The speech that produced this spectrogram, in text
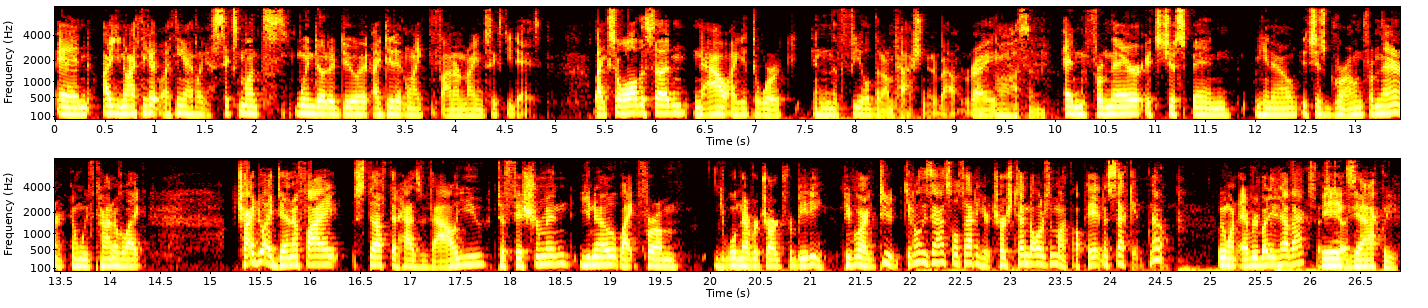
And I, you know, I think I, I think I had like a six months window to do it. I did it in like I don't know, even sixty days. Like so, all of a sudden now I get to work in the field that I'm passionate about, right? Awesome. And from there, it's just been, you know, it's just grown from there. And we've kind of like tried to identify stuff that has value to fishermen, you know, like from, you will never charge for BD. People are like, dude, get all these assholes out of here. Charge $10 a month. I'll pay it in a second. No, we want everybody to have access to it. Exactly.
